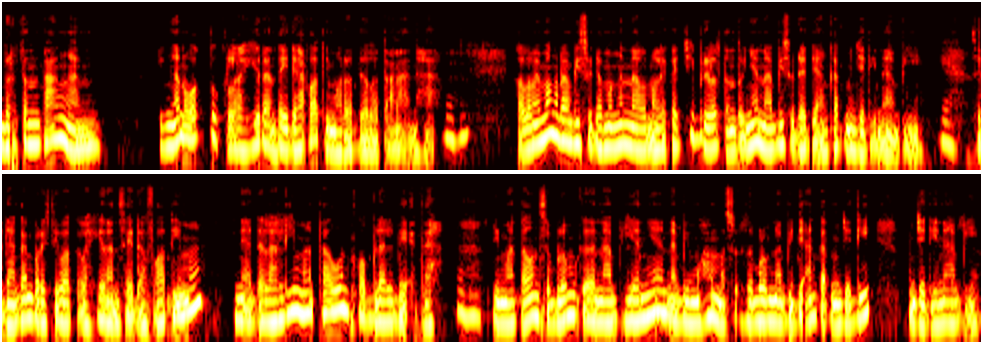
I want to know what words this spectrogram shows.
bertentangan dengan waktu kelahiran Sayyidah Fatimah radhiyallahu taala anha. Hmm. Kalau memang Nabi sudah mengenal malaikat Jibril, tentunya Nabi sudah diangkat menjadi Nabi. Yeah. Sedangkan peristiwa kelahiran Sayyidah Fatimah ini adalah lima tahun qoblal bi'thah. Uh-huh. Lima tahun sebelum kenabiannya Nabi Muhammad, sebelum Nabi diangkat menjadi menjadi Nabi.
